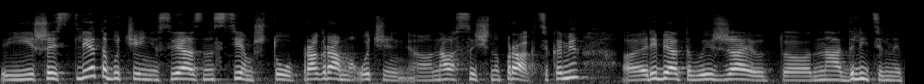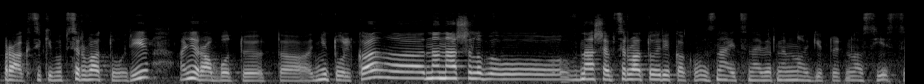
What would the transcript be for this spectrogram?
И 6 лет обучения связано с тем, что программа очень э, насыщена практиками. Э, ребята выезжают на длительные практики в обсерватории. Они работают не только на нашей, в нашей обсерватории, как вы знаете, наверное, многие. То есть у нас есть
